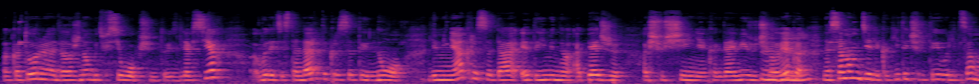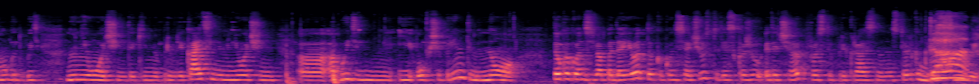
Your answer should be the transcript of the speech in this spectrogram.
которое должно быть всеобщим. То есть для всех вот эти стандарты красоты. Но для меня красота — это именно, опять же, ощущение, когда я вижу человека. Mm-hmm. На самом деле какие-то черты его лица могут быть, ну, не очень такими привлекательными, не очень э, обыденными и общепринятыми, но то, как он себя подает, то, как он себя чувствует, я скажу, этот человек просто прекрасный, он настолько красивый.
